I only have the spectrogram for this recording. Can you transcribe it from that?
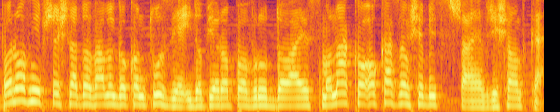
Ponownie prześladowały go kontuzje i dopiero powrót do AS Monaco okazał się być strzałem w dziesiątkę.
